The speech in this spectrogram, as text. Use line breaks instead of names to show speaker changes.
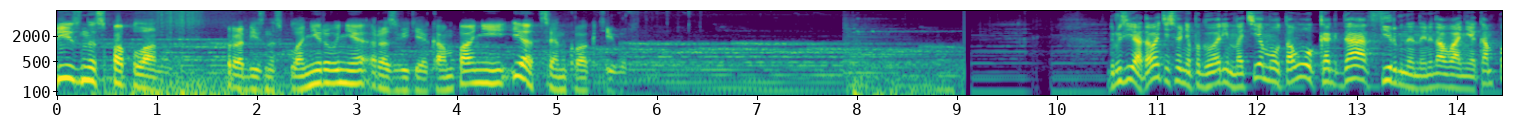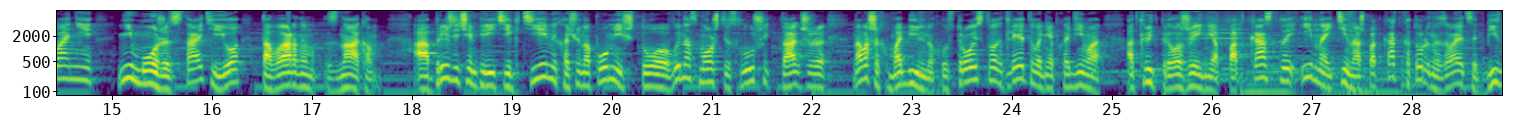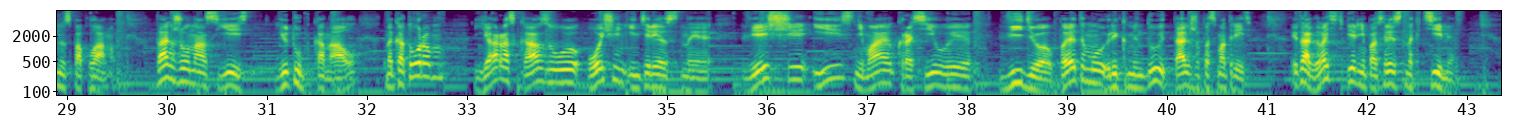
Бизнес по плану. Про бизнес-планирование, развитие компании и оценку активов.
Друзья, давайте сегодня поговорим на тему того, когда фирменное наименование компании не может стать ее товарным знаком. А прежде чем перейти к теме, хочу напомнить, что вы нас можете слушать также на ваших мобильных устройствах. Для этого необходимо открыть приложение подкасты и найти наш подкаст, который называется «Бизнес по плану». Также у нас есть YouTube канал, на котором я рассказываю очень интересные вещи и снимаю красивые видео, поэтому рекомендую также посмотреть. Итак, давайте теперь непосредственно к теме.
